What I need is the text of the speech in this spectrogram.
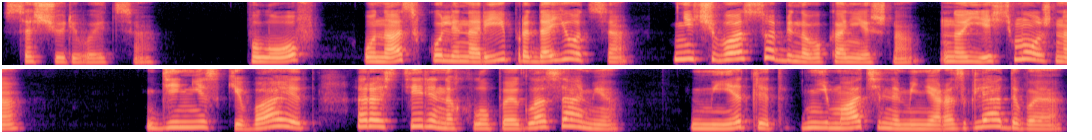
Сощуривается. «Плов?» У нас в кулинарии продается. Ничего особенного, конечно, но есть можно». Денис кивает, растерянно хлопая глазами. Медлит, внимательно меня разглядывая,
